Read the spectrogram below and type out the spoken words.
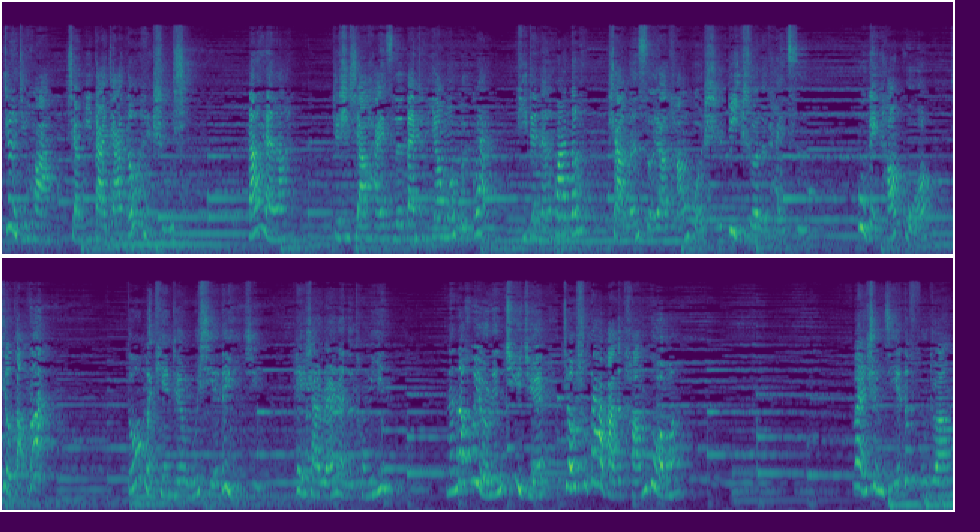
这句话想必大家都很熟悉。当然啦，这是小孩子扮成妖魔鬼怪，提着南瓜灯上门索要糖果时必说的台词：“不给糖果就捣乱。”多么天真无邪的语句，配上软软的童音，难道会有人拒绝交出大把的糖果吗？万圣节的服装，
